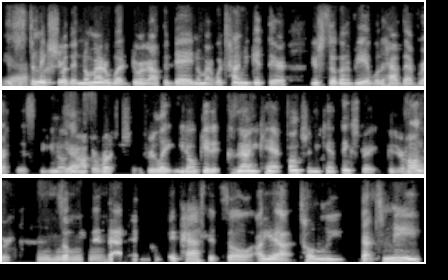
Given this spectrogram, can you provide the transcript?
yeah. it's just to make sure that no matter what during out the day, no matter what time you get there, you're still going to be able to have that breakfast. You know, yes. you don't have to rush if you're late. You don't get it because now you can't function, you can't think straight because you're hungry. Mm-hmm, so mm-hmm. that and they passed it. So uh, yeah, totally. That to me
